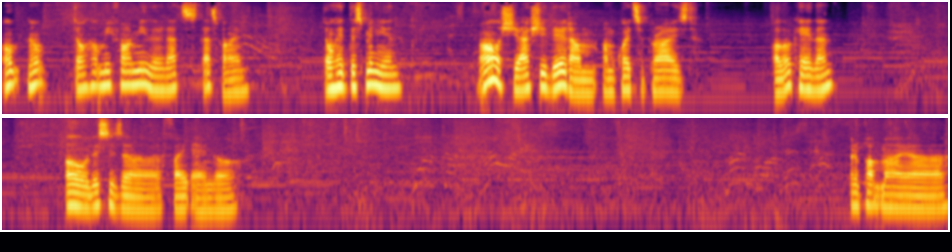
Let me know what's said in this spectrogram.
Oh, no, don't help me farm either, that's that's fine. Don't hit this minion. Oh, she actually did, I'm, I'm quite surprised. Well, okay then. Oh, this is a fight angle. Gonna pop my uh,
